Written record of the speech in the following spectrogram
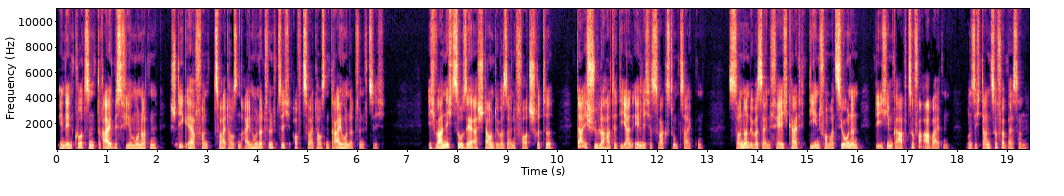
In den kurzen drei bis vier Monaten stieg er von 2150 auf 2350. Ich war nicht so sehr erstaunt über seine Fortschritte, da ich Schüler hatte, die ein ähnliches Wachstum zeigten, sondern über seine Fähigkeit, die Informationen, die ich ihm gab, zu verarbeiten und sich dann zu verbessern.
